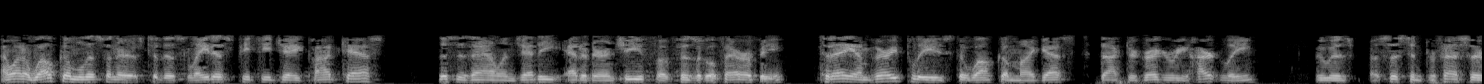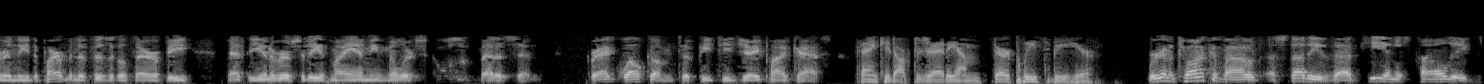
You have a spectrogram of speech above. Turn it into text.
I want to welcome listeners to this latest PTJ podcast. This is Alan Jette, Editor in Chief of Physical Therapy. Today I'm very pleased to welcome my guest, Dr. Gregory Hartley, who is Assistant Professor in the Department of Physical Therapy at the University of Miami Miller School of Medicine. Greg, welcome to PTJ Podcast. Thank you, Dr. Jette. I'm very pleased to be here. We're going to talk about a study that he and his colleagues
